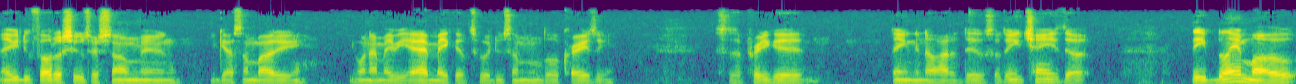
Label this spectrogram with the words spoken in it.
maybe do photo shoots or something and you got somebody you want to maybe add makeup to or do something a little crazy. This is a pretty good thing to know how to do. So then you change the the blend mode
